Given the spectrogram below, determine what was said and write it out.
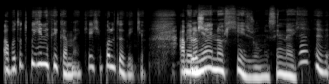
Από τότε που γεννηθήκαμε. Και έχει απόλυτο δίκιο. Με Απλώς, μια ενοχή ζούμε συνέχεια. ε, βέβαια.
